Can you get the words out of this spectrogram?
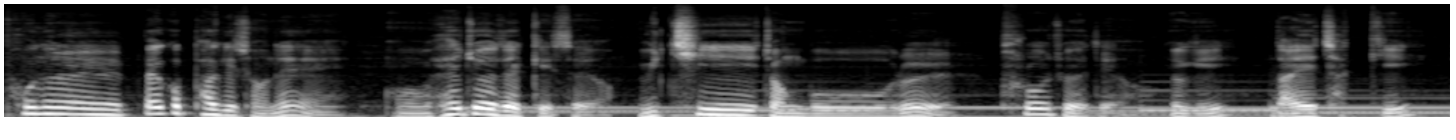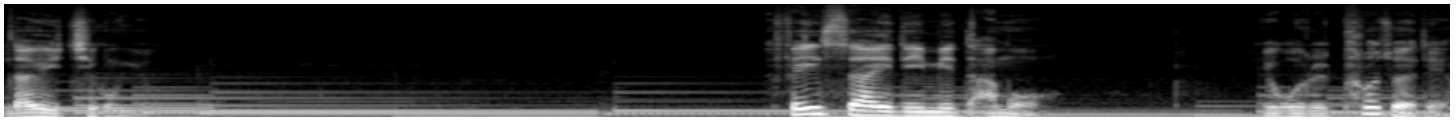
폰을 백업하기 전에 어, 해줘야 될 게 있어요. 위치 정보를 풀어줘야 돼요. 여기 나의 찾기, 나의 위치 공유, 페이스 아이디 및 암호 요거를 풀어줘야 돼요.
